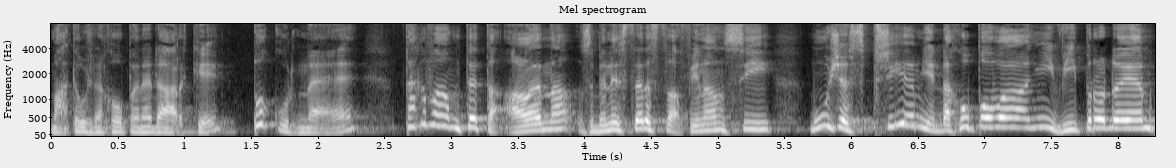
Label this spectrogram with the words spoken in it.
Máte už nakoupené dárky? Pokud ne, tak vám teta Alena z ministerstva financí může zpříjemnit nakupování výprodejem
